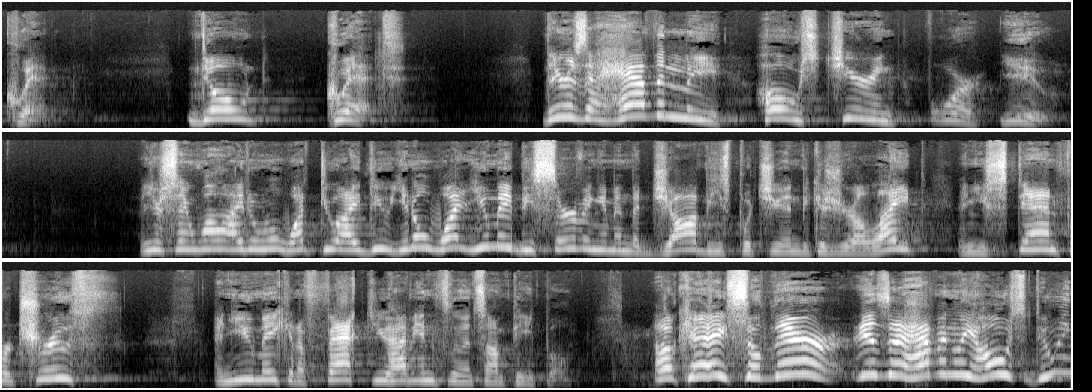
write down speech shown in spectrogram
quit. Don't quit. There is a heavenly host cheering for you. And you're saying, Well, I don't know. What do I do? You know what? You may be serving him in the job he's put you in because you're a light and you stand for truth and you make an effect, you have influence on people. Okay, so there is a heavenly host doing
